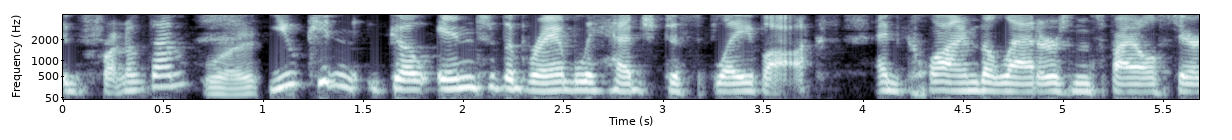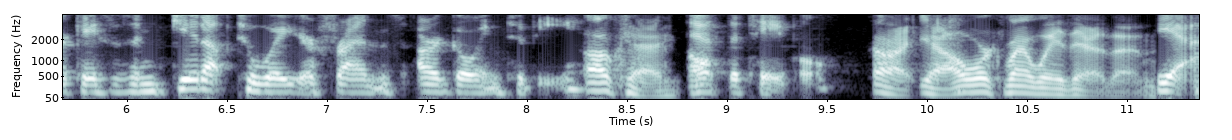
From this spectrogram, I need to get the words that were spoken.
in front of them. Right. You can go into the Brambly Hedge display box and climb the ladders and spiral staircases and get up to where your friends are going to be Okay. I'll- at the table. All right. Yeah, I'll work my way there then. Yeah,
